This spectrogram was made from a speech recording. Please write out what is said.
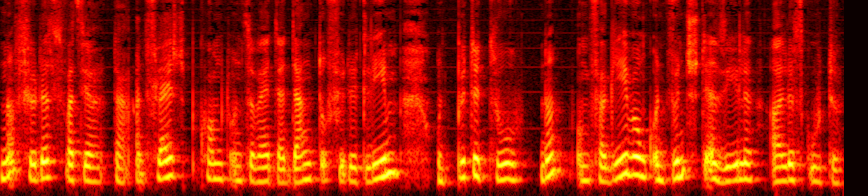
ne, für das, was ihr da an Fleisch bekommt und so weiter, dankt doch für das Leben und bittet so ne, um Vergebung und wünscht der Seele alles Gute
